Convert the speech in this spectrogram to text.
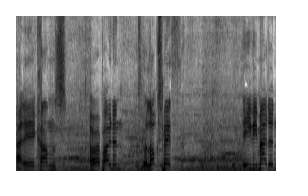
And here comes her opponent, the locksmith, Evie Madden.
